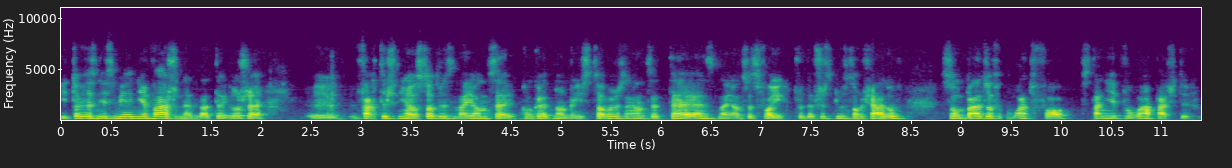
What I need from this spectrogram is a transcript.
I to jest niezmiernie ważne, dlatego że y, faktycznie osoby znające konkretną miejscowość, znające teren, znające swoich przede wszystkim sąsiadów, są bardzo łatwo w stanie wyłapać tych y,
